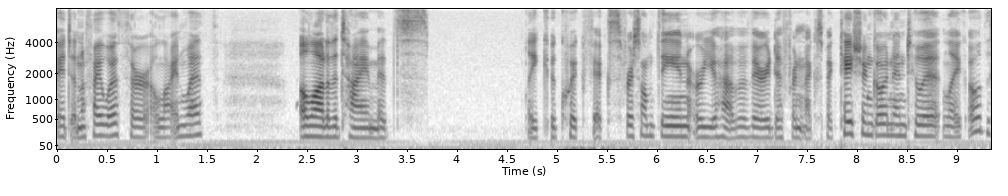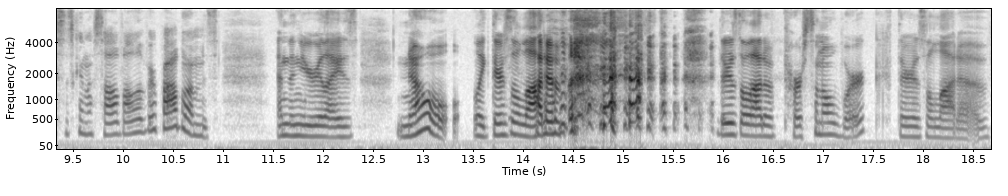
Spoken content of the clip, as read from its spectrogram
identify with or align with, a lot of the time it's like a quick fix for something, or you have a very different expectation going into it, like, oh, this is gonna solve all of your problems and then you realize no like there's a lot of there's a lot of personal work. There's a lot of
